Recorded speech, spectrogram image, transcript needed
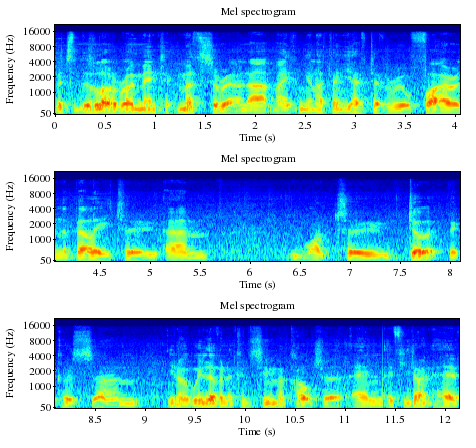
It's, there's a lot of romantic myths around art making, and I think you have to have a real fire in the belly to um, want to do it because um, you know, we live in a consumer culture, and if you don't have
